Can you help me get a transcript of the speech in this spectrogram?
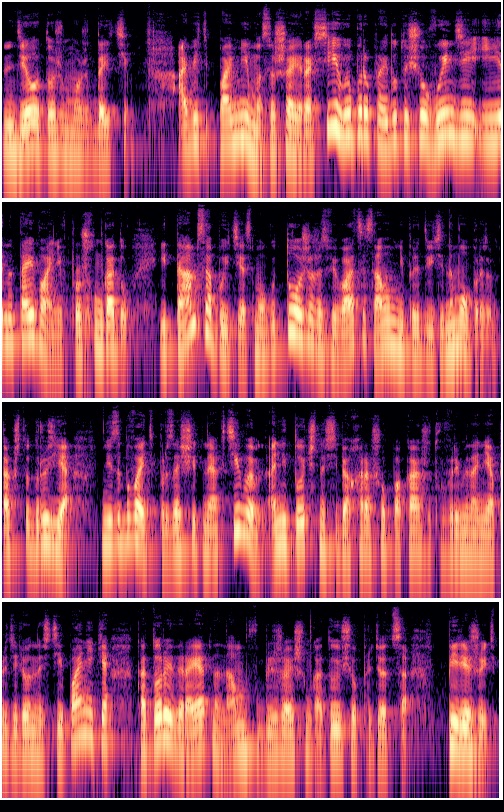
дело тоже может дойти. А ведь помимо США и России выборы пройдут еще в Индии и на Тайване в прошлом году. И там события смогут тоже развиваться самым непредвиденным образом. Так что, друзья, не забывайте про защитные активы. Они точно себя хорошо покажут во времена неопределенности и паники, которые, вероятно, нам в ближайшем году еще придется пережить.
